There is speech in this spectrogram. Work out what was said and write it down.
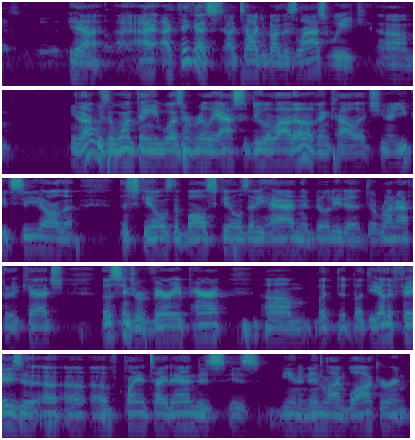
asked to do it. Yeah, I, I think I, I talked about this last week. Um, you know, that was the one thing he wasn't really asked to do a lot of in college. You know, you could see all the the skills, the ball skills that he had, and the ability to, to run after the catch. Those things were very apparent. Um, but the, but the other phase of, of, playing tight end is is being an inline blocker, and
